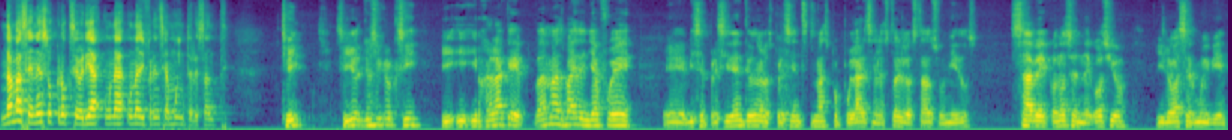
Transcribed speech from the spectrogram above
Nada más en eso creo que se vería una, una diferencia muy interesante. Sí, sí, yo, yo sí creo que sí. Y, y, y, ojalá que, además Biden ya fue eh, vicepresidente, uno de los presidentes más populares en la historia de los Estados Unidos, sabe, conoce el negocio y lo va a hacer muy bien.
